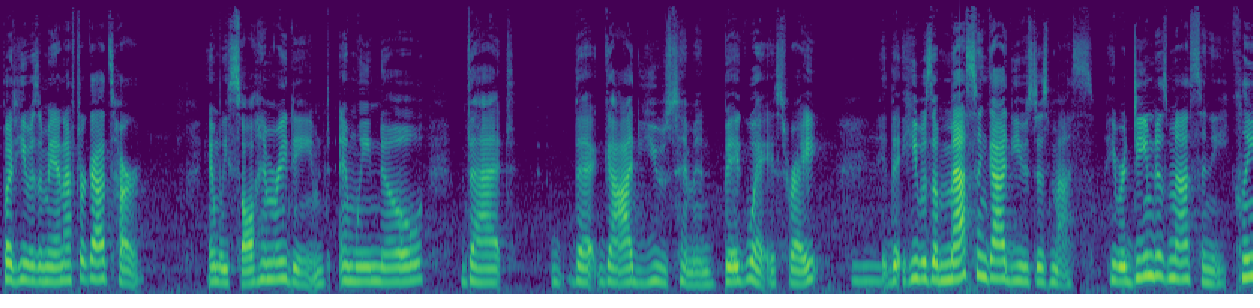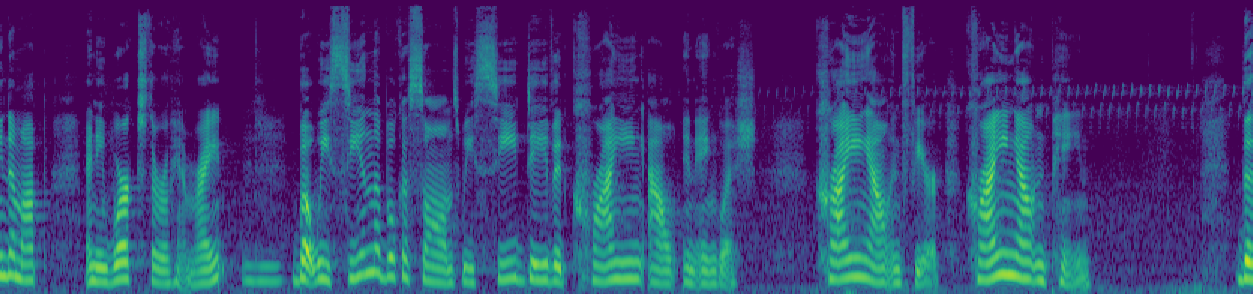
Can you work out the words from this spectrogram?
But he was a man after God's heart, and we saw him redeemed, and we know that that God used him in big ways, right? Mm-hmm. That he was a mess and God used his mess. He redeemed his mess and he cleaned him up and he worked through him, right? But we see in the book of Psalms, we see David crying out in anguish, crying out in fear, crying out in pain. The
